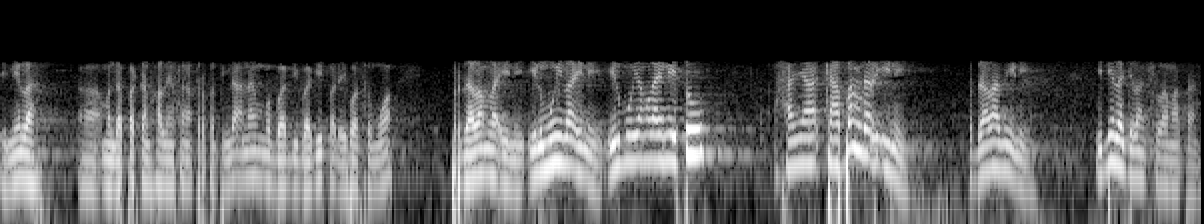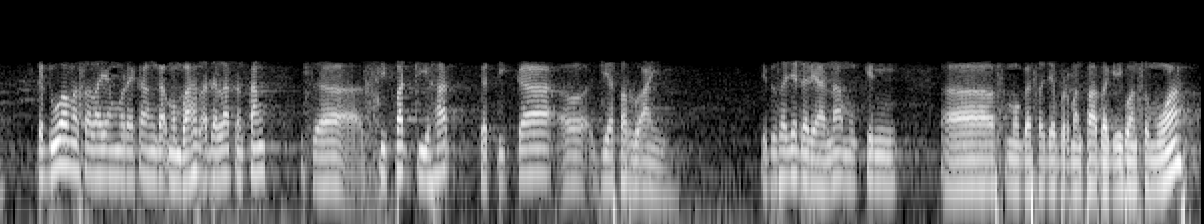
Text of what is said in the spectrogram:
inilah uh, mendapatkan hal yang sangat terpenting. Dan anak membagi-bagi pada ikhwan semua. Perdalamlah ini, ilmuilah ini. Ilmu yang lain itu hanya cabang dari ini. Perdalam ini. Inilah jalan keselamatan. Kedua masalah yang mereka nggak membahas adalah tentang sifat jihad ketika uh, jihad fardu ain. Itu saja dari Ana, mungkin uh, semoga saja bermanfaat bagi ikhwan semua.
